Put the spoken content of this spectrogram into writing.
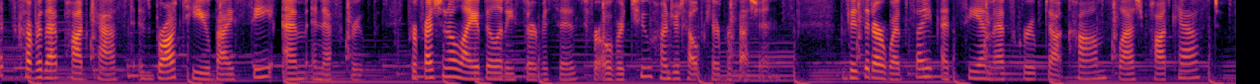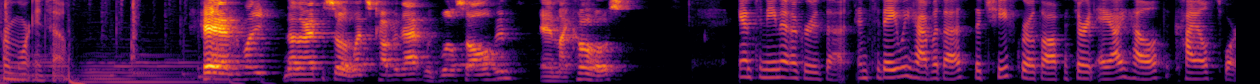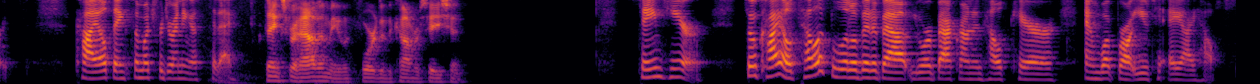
Let's Cover That podcast is brought to you by CM&F Group, professional liability services for over 200 healthcare professions. Visit our website at cmfgroup.com slash podcast for more info. Hey everybody, another episode of Let's Cover That with Will Sullivan and my co-host Antonina Agruza. And today we have with us the Chief Growth Officer at AI Health, Kyle Swarts. Kyle, thanks so much for joining us today. Thanks for having me. Look forward to the conversation. Same here. So, Kyle, tell us a little bit about your background in healthcare and what brought you to AI Health.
